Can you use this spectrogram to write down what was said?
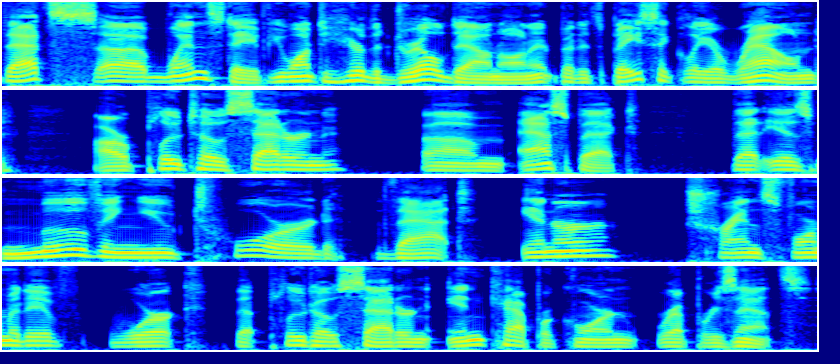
that's uh, Wednesday if you want to hear the drill down on it, but it's basically around our Pluto Saturn um, aspect that is moving you toward that inner transformative work that Pluto Saturn in Capricorn represents.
